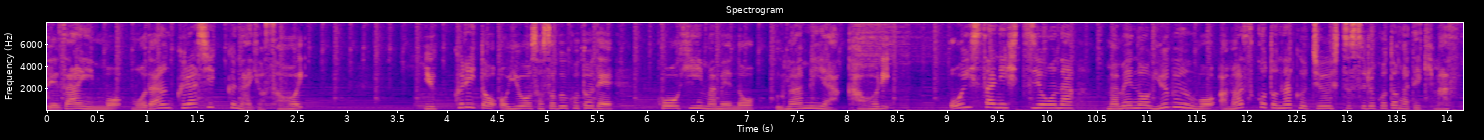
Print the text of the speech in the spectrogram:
デザインもモダンクラシックな装い。ゆっくりとお湯を注ぐことでコーヒー豆のうまみや香り美味しさに必要な豆の油分を余すことなく抽出することができます。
